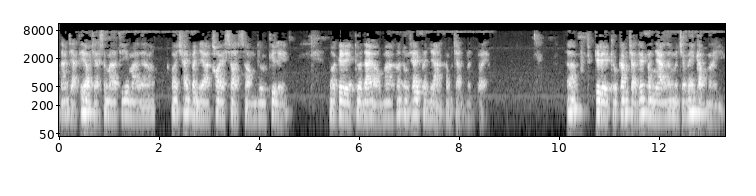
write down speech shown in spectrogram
หลังจากที่ออกจากสมาธิมาแล้ว ก็ใช้ปัญญาคอยสอดส่องดูกิเลสว่ากิเลสตัวใดออกมาก็ต้องใช้ปัญญากำจัดมันไป ถ้ากิเลสถูกกำจัดด้วยปัญญาแล้วมันจะไม่กลับมาอีก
